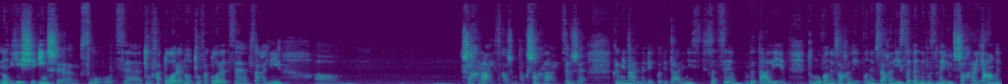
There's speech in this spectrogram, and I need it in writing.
ну, є ще інше слово, це труфаторе. Ну, труфаторе це взагалі шахрай, скажімо так, шахрай. Це вже кримінальна відповідальність за це в Італії. Тому вони взагалі вони взагалі себе не визнають шахраями.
